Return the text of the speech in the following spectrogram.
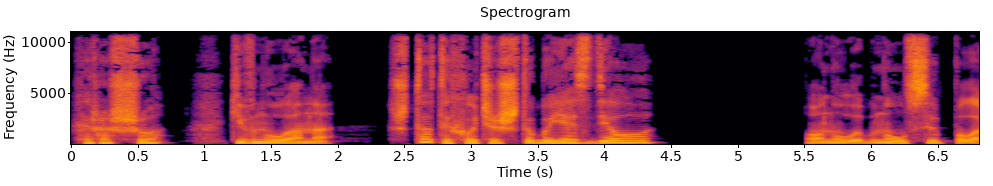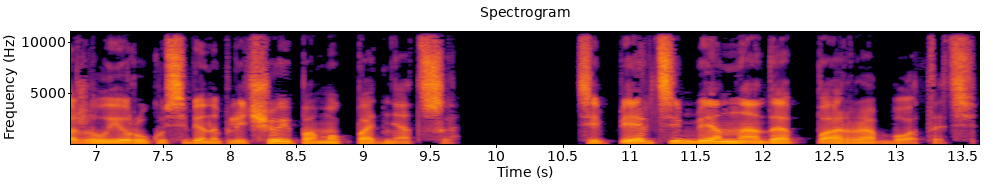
«Хорошо», — кивнула она. «Что ты хочешь, чтобы я сделала?» Он улыбнулся, положил ее руку себе на плечо и помог подняться. «Теперь тебе надо поработать».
